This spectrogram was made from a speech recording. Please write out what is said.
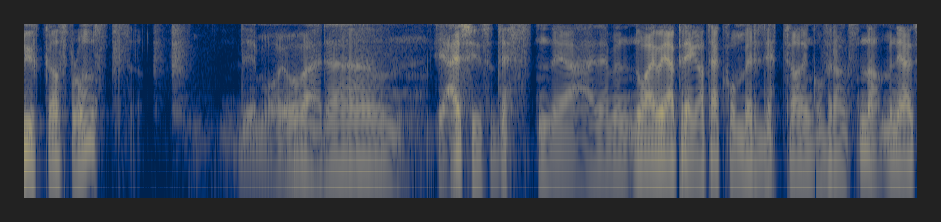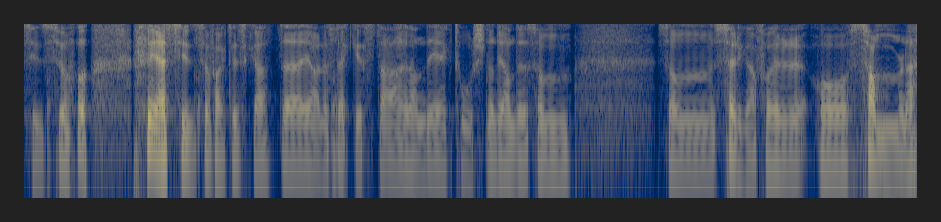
Ukas blomst, det må jo være Jeg syns jo nesten det er men Nå er jo jeg prega at jeg kommer rett fra den konferansen, da. Men jeg syns jo, jo faktisk at eh, Jarle Snekkestad, Randi Eek Thorsen og de andre som, som sørga for å samle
